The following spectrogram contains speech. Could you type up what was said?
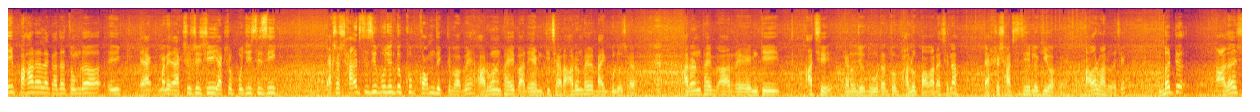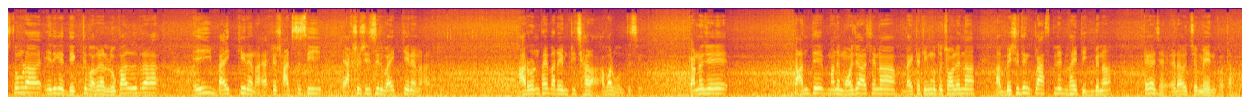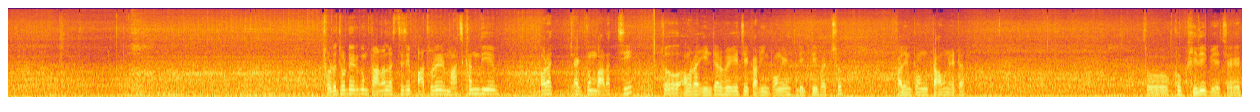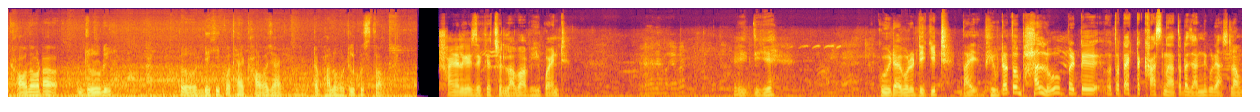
এই পাহাড় এলাকাতে তোমরা এই এক মানে একশো সিসি, একশো পঁচিশ সিসি, একশো ষাট সিসি পর্যন্ত খুব কম দেখতে পাবে। আর ওয়ান ফাইভ আর এমটি ছাড়া আর ওয়ান ফাইভের বাইকগুলো ছাড়া। আর ওয়ান ফাইভ আর এমটি আছে, কেন যেহেতু ওটা তো ভালো পাওয়ার আছে না? একশো ষাট সিসি হলে কী হবে? পাওয়ার ভালো আছে। বাট আদার্স তোমরা এদিকে দেখতে পাবে না লোকালরা এই বাইক কেনে না। একশো ষাট সিসি একশো সিসির বাইক কেনে না আর কি। আর ওয়ান ফাইভ আর এমটি ছাড়া, আবার বলতেছি। কেন যে টানতে মানে মজা আসে না, বাইকটা ঠিকমতো চলে না, আর বেশি দিন ক্লাস প্লেট ভাই টিকবে না, ঠিক আছে? এটা হচ্ছে মেন কথা। ছোট ছোট এরকম টানাল আসতেছে, পাথরের মাঝখান দিয়ে আমরা একদম বাড়াচ্ছি। তো আমরা এন্টার হয়ে গেছি কালিম্পংয়ে, দেখতেই পাচ্ছ। কালিম্পং টাউন এটা। তো খুব খিদে পেয়েছে। আগে খাওয়া দাওয়াটা জরুরি। তো দেখি কোথায় খাওয়া যায়। একটা ভালো হোটেল খুঁজতে হবে। ফাইনাল গেজ দেখতে পাচ্ছ লাভা ভিউ পয়েন্ট। এই দিকে কুড়ি টাকা করে টিকিট। ভাই ভিউটা তো ভালো বাট অতটা একটা খাস না, এতটা জার্নি করে আসলাম।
